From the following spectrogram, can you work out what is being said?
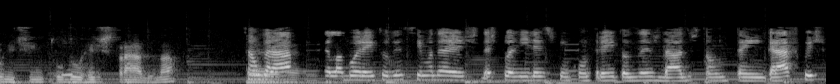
bonitinho, tudo registrado, né? São é... gráficos, elaborei tudo em cima das, das planilhas que encontrei, todos os dados, então tem gráficos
